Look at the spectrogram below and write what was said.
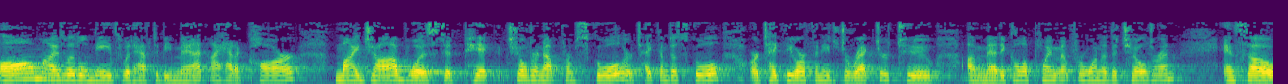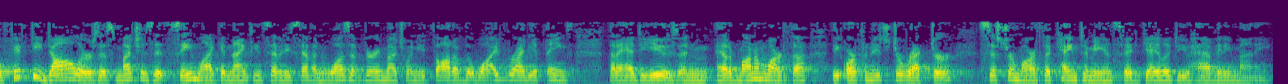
all my little needs would have to be met. I had a car. My job was to pick children up from school or take them to school or take the orphanage director to a medical appointment for one of the children. And so $50, as much as it seemed like in 1977, wasn't very much when you thought of the wide variety of things that I had to use. And at Mama Martha, the orphanage director, Sister Martha, came to me and said, Gayla, do you have any money?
